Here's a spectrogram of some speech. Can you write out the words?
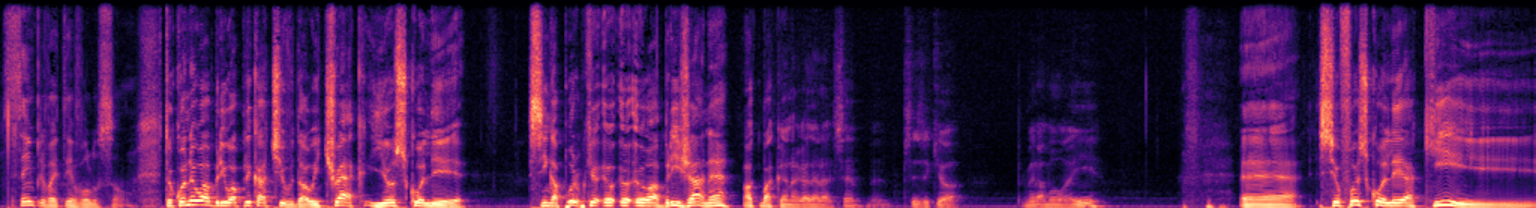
Sempre vai ter evolução. Então, quando eu abrir o aplicativo da WeTrack e eu escolher Singapura, porque eu, eu, eu abri já, né? Olha que bacana, galera. Você, vocês aqui, ó. Primeira mão aí. É, se eu for escolher aqui.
